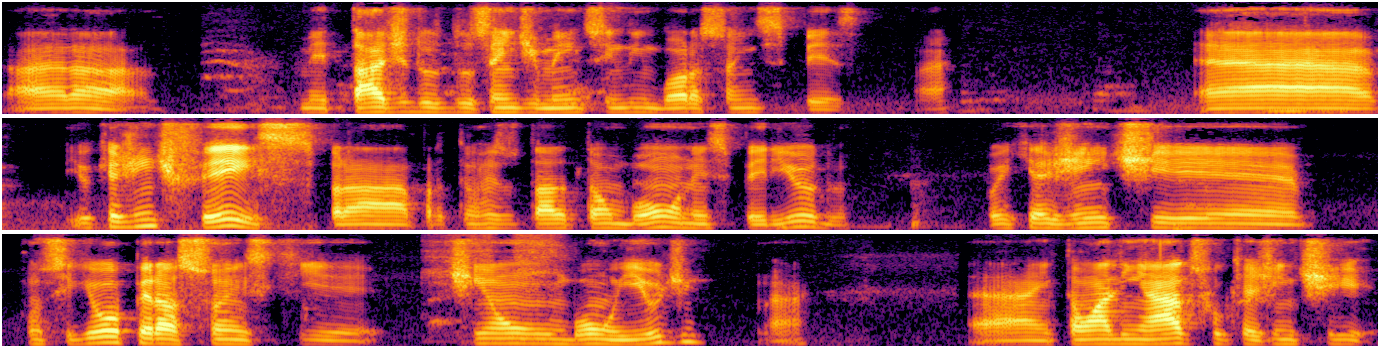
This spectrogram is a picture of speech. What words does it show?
já era metade do, dos rendimentos indo embora só em despesa. Né? É, e o que a gente fez para ter um resultado tão bom nesse período foi que a gente conseguiu operações que tinham um bom yield, né? é, então alinhados com o que a gente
